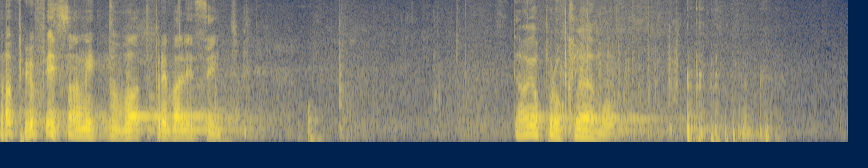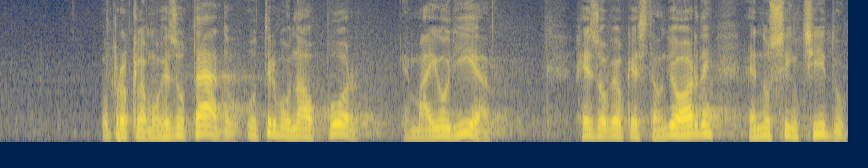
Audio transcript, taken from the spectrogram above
o aperfeiçoamento do voto prevalecente. Então, eu proclamo eu proclamo o resultado. O tribunal, por maioria, resolveu questão de ordem, é no sentido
